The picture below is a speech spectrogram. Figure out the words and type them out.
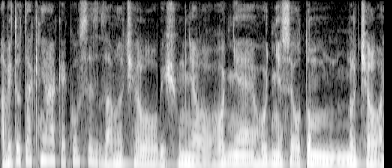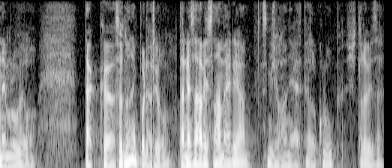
aby to tak nějak jako se zamlčelo, vyšumělo, hodně, hodně se o tom mlčelo a nemluvilo, tak se to nepodařilo. Ta nezávislá média, myslím, že hlavně RTL Klub, televize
